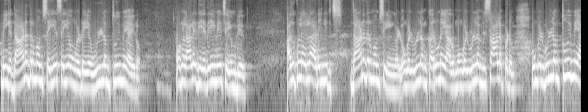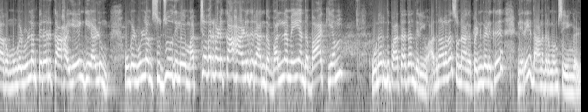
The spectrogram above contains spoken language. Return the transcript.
நீங்க தான தர்மம் செய்ய செய்ய உங்களுடைய உள்ளம் தூய்மையாயிரும். உங்களால இது எதையுமே செய்ய முடியாது. அதுக்குள்ள எல்லாம் அடங்கிருச்சு. தான தர்மம் செய்யுங்கள். உங்கள் உள்ளம் கருணையாகும். உங்கள் உள்ளம் விசாலப்படும். உங்கள் உள்ளம் தூய்மையாகும். உங்கள் உள்ளம் பிறருக்காக ஏங்கி அழும். உங்கள் உள்ளம் சுஜூதிலே மற்றவர்களுக்காக அழுகிற அந்த வல்லமை அந்த பாக்கியம் உணர்ந்து பார்த்தா தான் தெரியும். அதனால தான் சொன்னாங்க பெண்களுக்கு நிறைய தான தர்மம் செய்யுங்கள்.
